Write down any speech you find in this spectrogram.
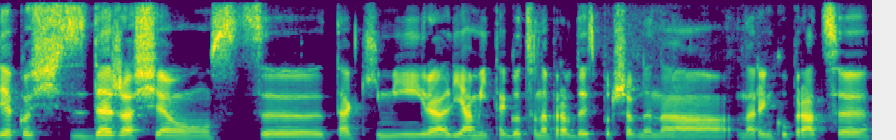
jakoś zderza się z takimi realiami tego, co naprawdę jest potrzebne na, na rynku pracy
